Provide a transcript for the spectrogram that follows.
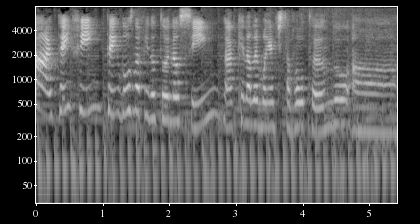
Ah, tem fim, tem luz na fim do túnel sim. Aqui na Alemanha a gente tá voltando a,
